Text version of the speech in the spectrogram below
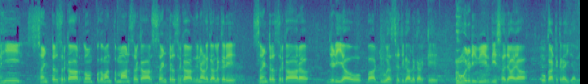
ਅਸੀਂ ਸੈਂਟਰ ਸਰਕਾਰ ਤੋਂ ਭਗਵੰਤ ਮਾਨ ਸਰਕਾਰ ਸੈਂਟਰ ਸਰਕਾਰ ਦੇ ਨਾਲ ਗੱਲ ਕਰੇ। ਸੈਂਟਰ ਸਰਕਾਰ ਜਿਹੜੀ ਆ ਉਹ ਬਾਹਰ ਯੂ ਐਸ ਏ 'ਚ ਗੱਲ ਕਰਕੇ ਉਹ ਜਿਹੜੀ ਵੀਰ ਦੀ ਸਜ਼ਾ ਆ ਉਹ ਘੱਟ ਕਰਾਈ ਜਾਵੇ।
